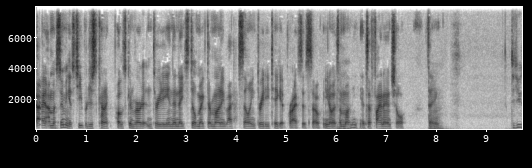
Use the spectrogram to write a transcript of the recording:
I, I'm assuming it's cheaper just kind of post convert it in 3D, and then they still make their money by selling 3D ticket prices. So you know it's a hmm. money, it's a financial thing. Did you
